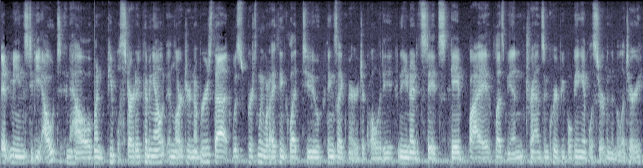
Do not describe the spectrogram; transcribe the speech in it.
it, means to be out and how when people started coming out in larger numbers that was personally what i think led to things like marriage equality in the united states gay bi lesbian trans and queer people being able to serve in the military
